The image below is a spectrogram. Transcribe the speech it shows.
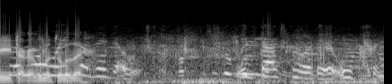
এই টাকাগুলো চলে যায়। উঠে যাও। উঠা সরে উঠুন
